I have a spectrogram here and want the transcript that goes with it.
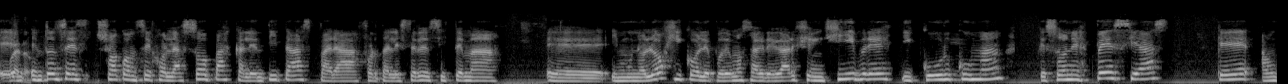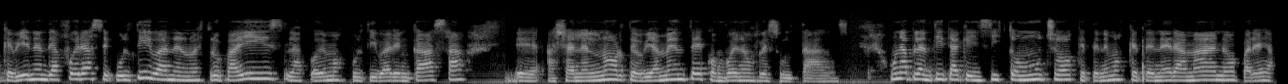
entonces yo aconsejo las sopas calentitas para fortalecer el sistema eh, inmunológico, le podemos agregar jengibre y cúrcuma, que son especias que, aunque vienen de afuera, se cultivan en nuestro país, las podemos cultivar en casa, eh, allá en el norte, obviamente, con buenos resultados. Una plantita que insisto mucho que tenemos que tener a mano para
